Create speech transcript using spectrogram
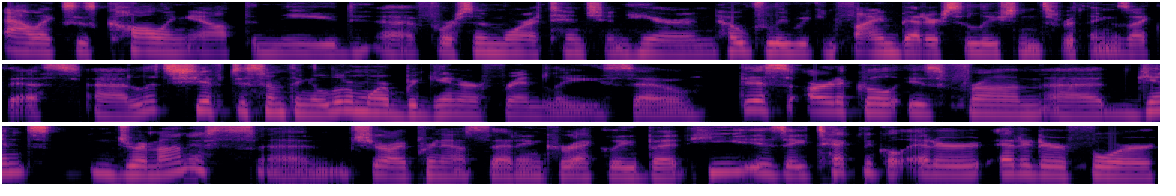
Alex is calling out the need uh, for some more attention here, and hopefully we can find better solutions for things like this. Uh, let's shift to something a little more beginner friendly. So this article is from uh, Gent Dreimanis. I'm sure I pronounced that incorrectly, but he is a technical editor editor for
